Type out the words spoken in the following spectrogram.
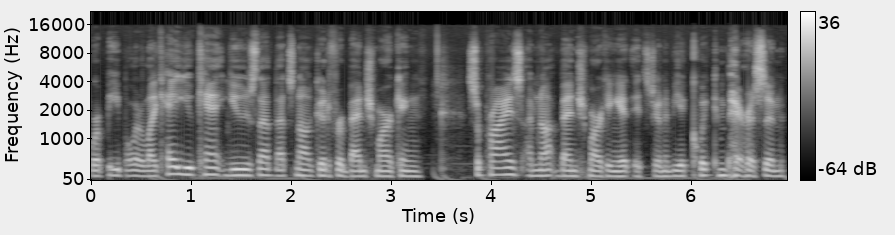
where people are like, hey, you can't use that. That's not good for benchmarking. Surprise, I'm not benchmarking it. It's going to be a quick comparison.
